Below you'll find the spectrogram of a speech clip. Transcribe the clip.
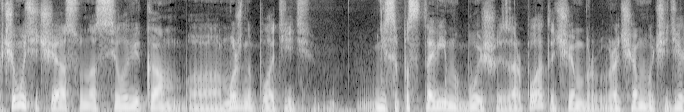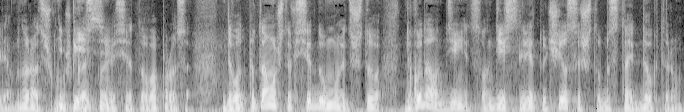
Почему сейчас у нас силовикам э, можно платить несопоставимо большие зарплаты, чем врачам и учителям. Ну, раз уж мы уж коснулись этого вопроса. Да вот потому, что все думают, что да куда он денется? Он 10 лет учился, чтобы стать доктором.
